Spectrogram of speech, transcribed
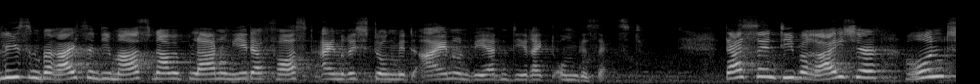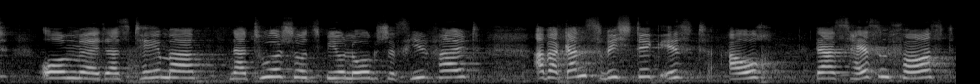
fließen bereits in die Maßnahmenplanung jeder Forsteinrichtung mit ein und werden direkt umgesetzt. Das sind die Bereiche rund um äh, das Thema Naturschutz, biologische Vielfalt. Aber ganz wichtig ist auch, dass Hessenforst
